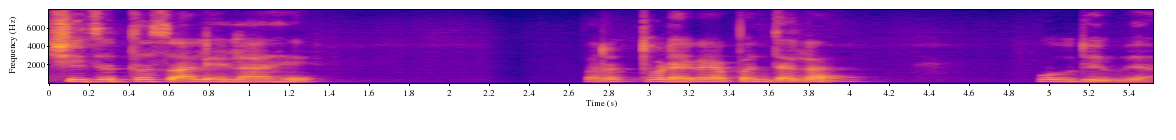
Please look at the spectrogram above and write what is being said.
शिजतच आलेला आहे. परत थोड्या वेळ आपण त्याला होऊ देऊया.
